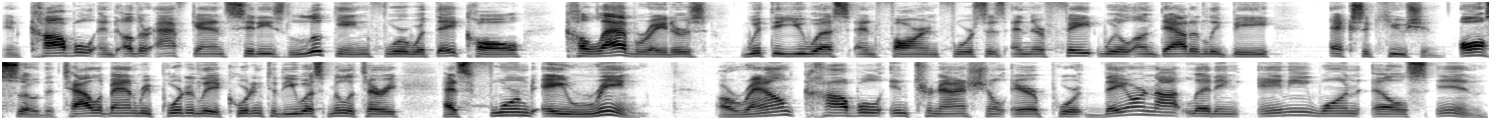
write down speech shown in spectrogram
in Kabul and other Afghan cities looking for what they call collaborators with the U.S. and foreign forces, and their fate will undoubtedly be execution. Also, the Taliban reportedly, according to the U.S. military, has formed a ring around Kabul International Airport. They are not letting anyone else in.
